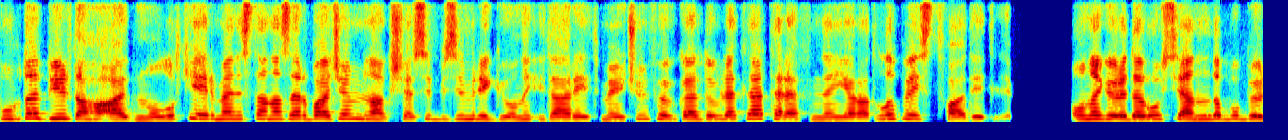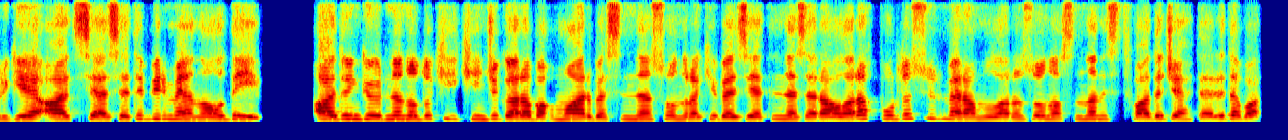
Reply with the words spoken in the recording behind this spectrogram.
Burada bir daha aydın olur ki, Ermənistan-Azərbaycan münaqişəsi bizim regionu idarə etmək üçün fövqəl dövlətlər tərəfindən yaradılıb və istifadə edilib. Ona görə də Rusiyanın da bu bölgəyə aid siyasəti bir mənalı deyil. Aydın görünən odur ki, 2-ci Qarabağ müharibəsindən sonraki vəziyyəti nəzərə alaraq burada sülh məramlıların zonasından istifadə cəhdləri də var.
